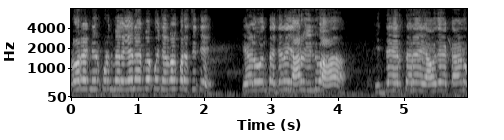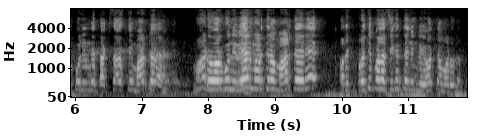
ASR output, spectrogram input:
ಫ್ಲೋರೈಡ್ ನೀರು ಕುಡಿದ ಮೇಲೆ ಏನಾಗಬೇಕು ಜನಗಳ ಪರಿಸ್ಥಿತಿ? ಕೇಳುವಂತ ಜನ ಯಾರು ಇಲ್ವಾ? ಇದ್ದೇ ಇರ್ತಾರೆ, ಯಾವುದೇ ಕಾರಣಕ್ಕೂ ನಿಮ್ಗೆ ತಕ್ಷಾಸ್ತಿ ಮಾಡ್ತಾರೆ. ಮಾಡುವವರೆಗೂ ನೀವೇನ್ ಮಾಡ್ತೀರಾ ಮಾಡ್ತಾ ಇರಿ. ಅದಕ್ಕೆ ಪ್ರತಿಫಲ ಸಿಗುತ್ತೆ ನಿಮ್ಗೆ ಯೋಚನೆ ಮಾಡೋದಂತ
